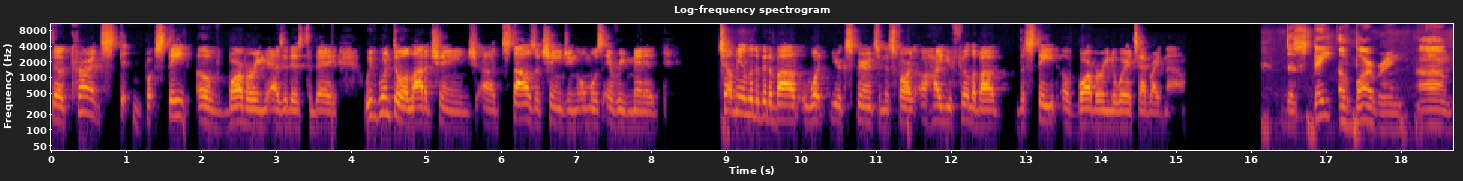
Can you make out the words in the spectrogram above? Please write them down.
the current st- state of barbering as it is today? We've went through a lot of change. Uh, styles are changing almost every minute. Tell me a little bit about what you're experiencing as far as how you feel about the state of barbering to where it's at right now. The state of barbering, um,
